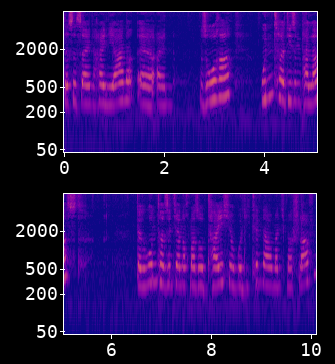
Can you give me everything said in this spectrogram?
Das ist ein Hylianer, äh, ein Sora unter diesem Palast. Darunter sind ja nochmal so Teiche, wo die Kinder manchmal schlafen.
